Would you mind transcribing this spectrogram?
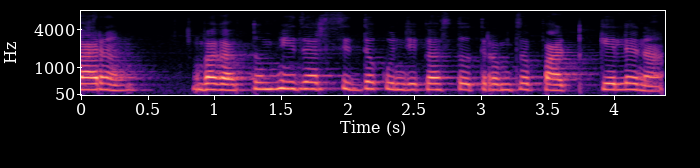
कारण बघा तुम्ही जर सिद्ध कुंजिका स्तोत्रमचं पाठ केलं ना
